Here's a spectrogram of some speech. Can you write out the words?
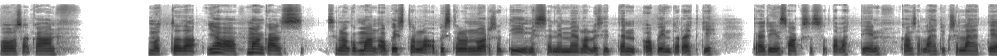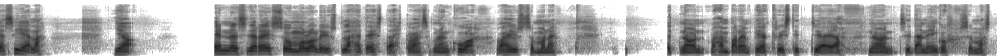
Oosakaan. Mutta tota, joo, mä oon kanssa silloin kun mä oon opistolla opiskellut nuorisotiimissä, niin meillä oli sitten opintoretki. Käytiin Saksassa, tavattiin kansanlähetyksen lähettäjä siellä. Ja ennen sitä reissua mulla oli just läheteistä ehkä vähän semmoinen kuva, vähän just semmoinen, että ne on vähän parempia kristittyjä ja ne on sitä niin kuin semmoista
